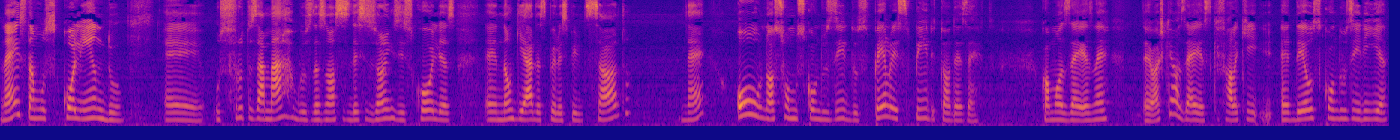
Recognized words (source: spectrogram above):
né? Estamos colhendo é, os frutos amargos das nossas decisões e escolhas é, não guiadas pelo Espírito Santo, né? Ou nós fomos conduzidos pelo Espírito ao deserto, como Oséias, né? Eu acho que é Oséias que fala que é, Deus conduziria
